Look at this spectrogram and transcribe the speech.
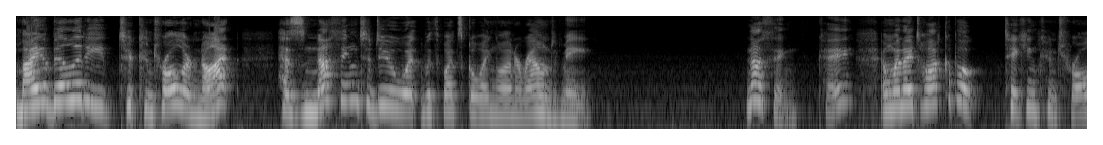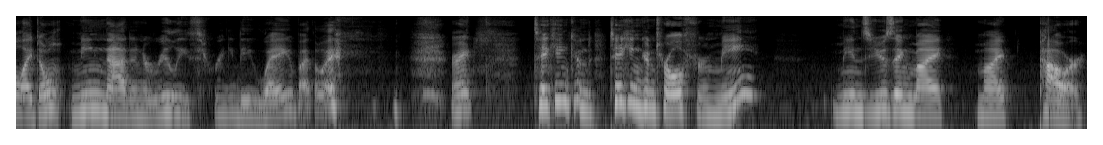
My ability to control or not has nothing to do with, with what's going on around me. Nothing. Okay? And when I talk about taking control, I don't mean that in a really 3D way, by the way. right? Taking con- taking control for me means using my my power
